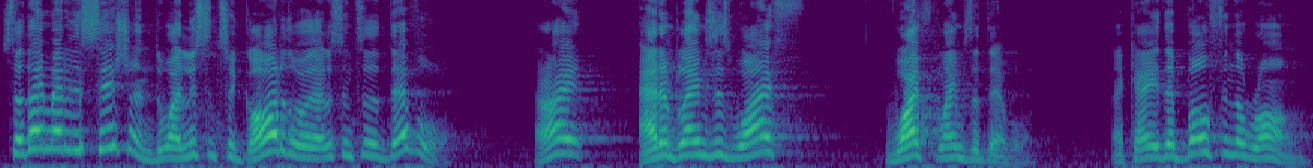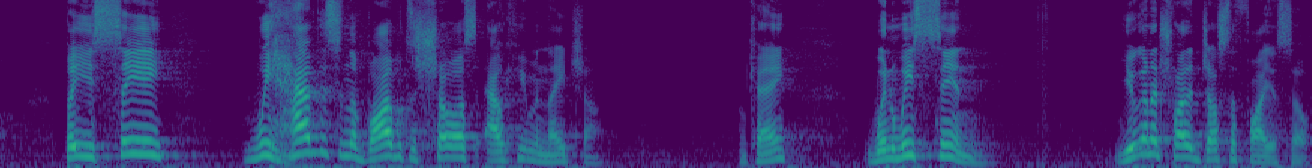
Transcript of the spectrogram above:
So they made a decision. Do I listen to God or do I listen to the devil? All right? Adam blames his wife. Wife blames the devil. Okay? They're both in the wrong. But you see, we have this in the Bible to show us our human nature. Okay? When we sin, you're going to try to justify yourself.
